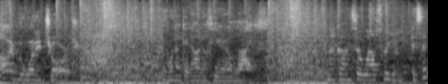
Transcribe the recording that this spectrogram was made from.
I'm the one in charge. We want to get out of here alive. Not going so well for you, is it?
